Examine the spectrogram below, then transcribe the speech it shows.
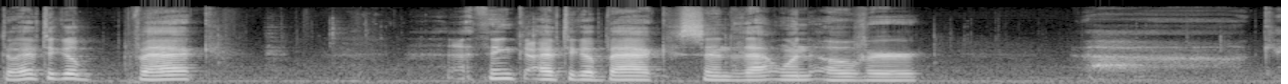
Do I have to go back? I think I have to go back, send that one over. Okay.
